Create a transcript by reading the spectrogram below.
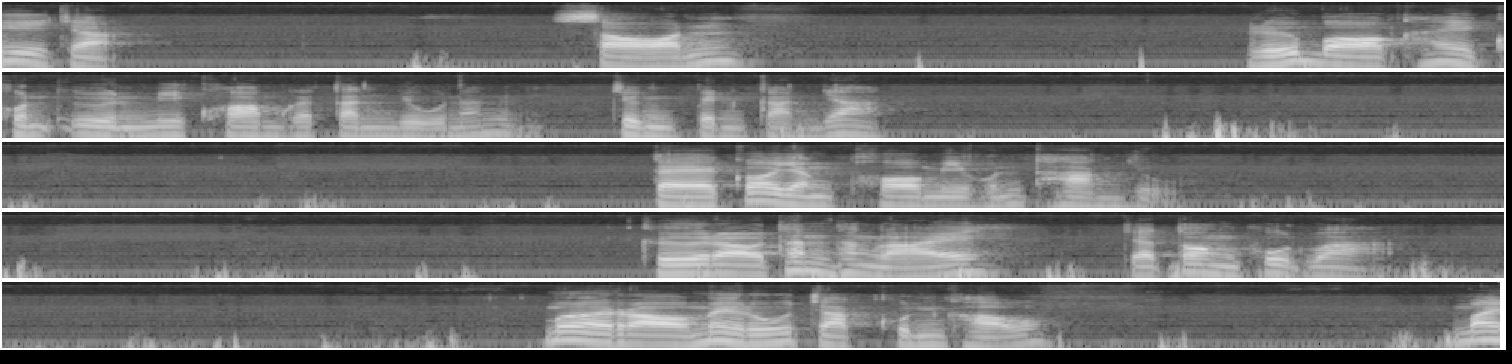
ที่จะสอน หรือบอกให้คนอื่นมีความกระตัญญูนั้นจึงเป็นการยาก แต่ก็ยังพอมีหนทางอยู่ คือเราท่านทั้งหลายจะต้องพูดว่า เมื่อเราไม่รู้จักคุณเขา ไม่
